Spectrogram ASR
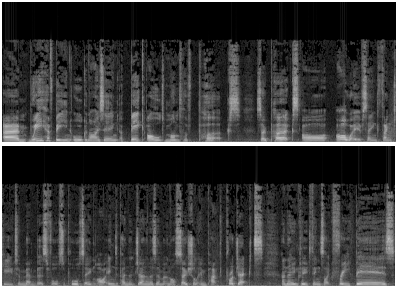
Um, we have been organising a big old month of perks. So, perks are our way of saying thank you to members for supporting our independent journalism and our social impact projects. And they include things like free beers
